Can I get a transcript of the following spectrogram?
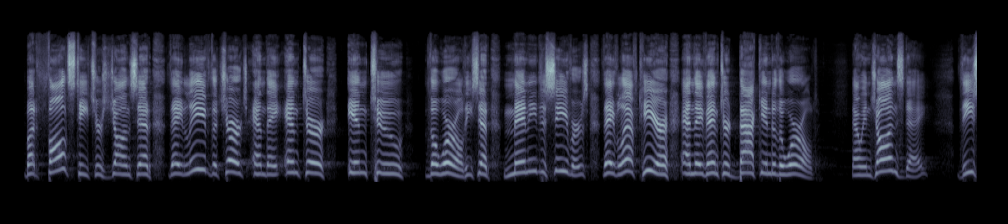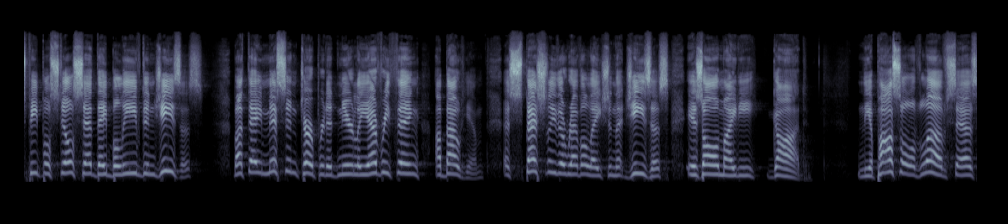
But false teachers, John said, they leave the church and they enter into the world. He said, Many deceivers, they've left here and they've entered back into the world. Now, in John's day, these people still said they believed in Jesus, but they misinterpreted nearly everything about him, especially the revelation that Jesus is Almighty God. And the apostle of love says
